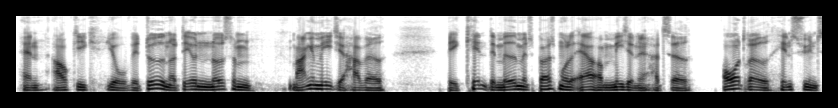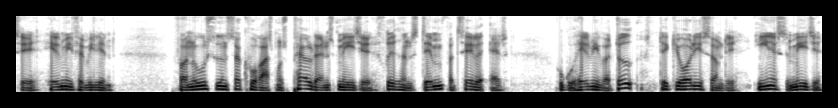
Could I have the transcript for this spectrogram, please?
Han afgik jo ved døden, og det er jo noget, som mange medier har været bekendte med, men spørgsmålet er, om medierne har taget overdrevet hensyn til Helmi-familien. For en uge siden så kunne Rasmus Paludans medie Frihedens Stemme fortælle, at Hugo Helmi var død. Det gjorde de som det eneste medie.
